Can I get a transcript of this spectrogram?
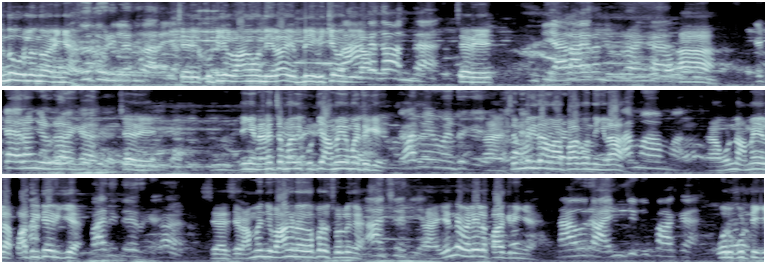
எந்த ஊர்ல இருந்து வரீங்க? தூத்துக்குடியில இருந்து வரேன். சரி குட்டிகள் வாங்க வந்தீங்களா? எப்படி விக்க வந்தீங்களா? சரி. ஏழாயிரம் சொல்றாங்க. ஆ. எட்டாயிரம் சொல்றாங்க. சரி. நீங்க நினைச்ச மாதிரி குட்டி அமைய மாட்டேங்குது. ஆ, செம்மறி தான் பார்க்க வந்தீங்களா? ஆமா ஆமா. ஒண்ணும் அமையல பாத்துக்கிட்டே இருக்கீங்க பாத்துட்டே இருக்கேன். சரி சரி. அமைஞ்சு வாங்கினதுக்கு அப்புறம் சொல்லுங்க என்ன விலையில பாக்குறீங்க? நான் ஒரு அஞ்சுக்கு பாக்கேன். ஒரு குட்டி.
